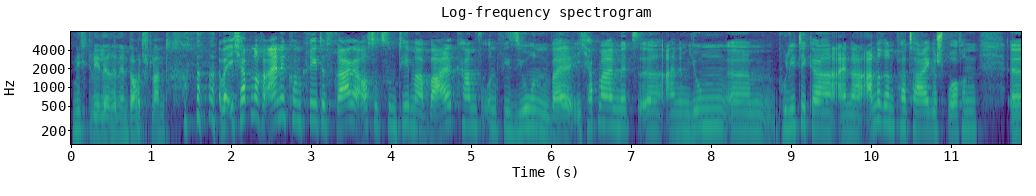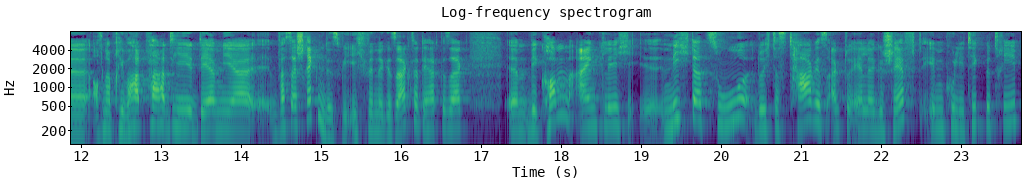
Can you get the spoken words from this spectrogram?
Nichtwählerin in Deutschland. Aber ich habe noch eine konkrete Frage auch so zum Thema Wahlkampf und Visionen, weil ich habe mal mit äh, einem jungen ähm, Politiker einer anderen Partei gesprochen, äh, auf einer Privatparty, der mir äh, was Erschreckendes, wie ich finde, gesagt hat. Der hat gesagt, ähm, wir kommen eigentlich äh, nicht dazu, durch das tagesaktuelle Geschäft im Politikbetrieb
